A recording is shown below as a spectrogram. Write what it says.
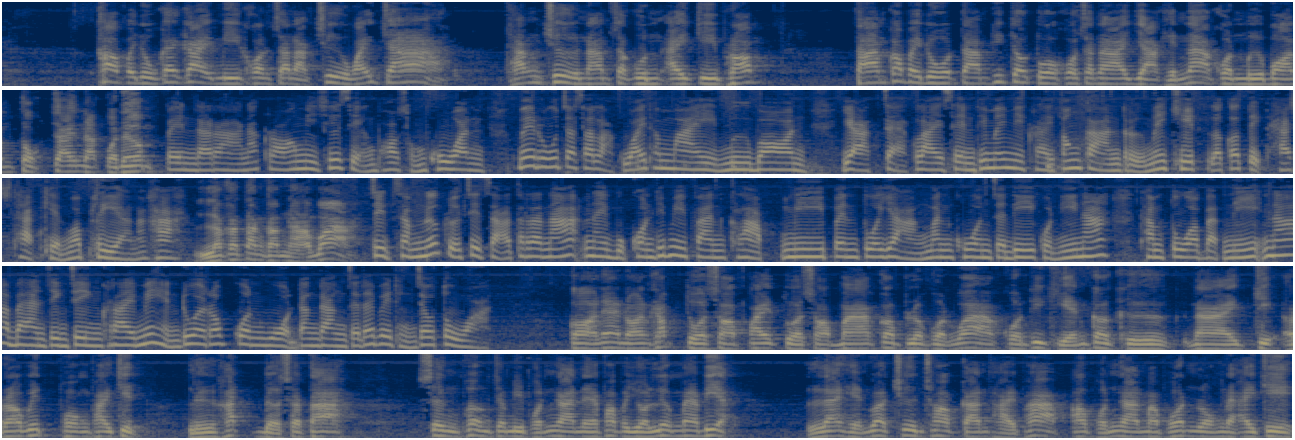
เข้าไปดูใกล้ ๆ มีคนสลักชื่อไว้จ้า ทั้งชื่อนามสกุลไอจีพร้อม ตามเข้าไปดูตามที่เจ้าตัวโฆษณาอยากเห็นหน้าคนมือบอลตกใจหนักกว่าเดิม เป็นดารานักร้องมีชื่อเสียงพอสมควร ไม่รู้จะสลักไว้ทำไมมือบอลอยากแจกลายเซ็นที่ไม่มีใครต้องการหรือไม่คิด แล้วก็ติดแฮชแท็กเขียนว่าเพลียนะคะ แล้วก็ตั้งคำถามว่า จิตสำนึกหรือจิตสาธารณะในบุคคลที่มีแฟนคลับ มีเป็นตัวอย่างมันควรจะดีกว่านี้นะทำตัวแบบนี้หน้าแบนจริง ๆ ใครไม่เห็นด้วยรบกวนโหวตดัง ๆ จะได้ไปถึงเจ้าตัว ก็แน่นอนครับตรวจสอบไปตรวจสอบมาก็ปรากฏว่าคนที่เขียนก็คือนายจิรวิทย์พงภัยจิต หรือฮัตเดอะสตาร์ซึ่งเพิ่งจะมีผลงานในภาพยนตร์เรื่องแม่เบี้ย และเห็นว่าชื่นชอบการถ่ายภาพเอาผลงานมาโพสต์ลงในไอจี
